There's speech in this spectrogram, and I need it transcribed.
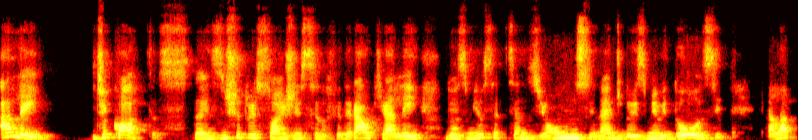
a lei de cotas das instituições de ensino federal, que é a Lei 2.711, né, de 2012, ela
